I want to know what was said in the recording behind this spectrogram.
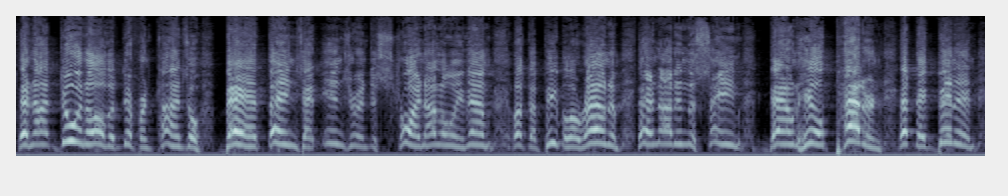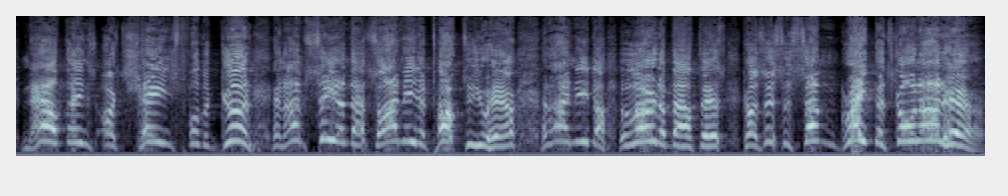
They're not doing all the different kinds of bad things that injure and destroy not only them, but the people around them. They're not in the same downhill pattern that they've been in. Now things are changed for the good, and I'm seeing that. So I need to talk to you here, and I need to learn about this because this is something great that's going on here.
